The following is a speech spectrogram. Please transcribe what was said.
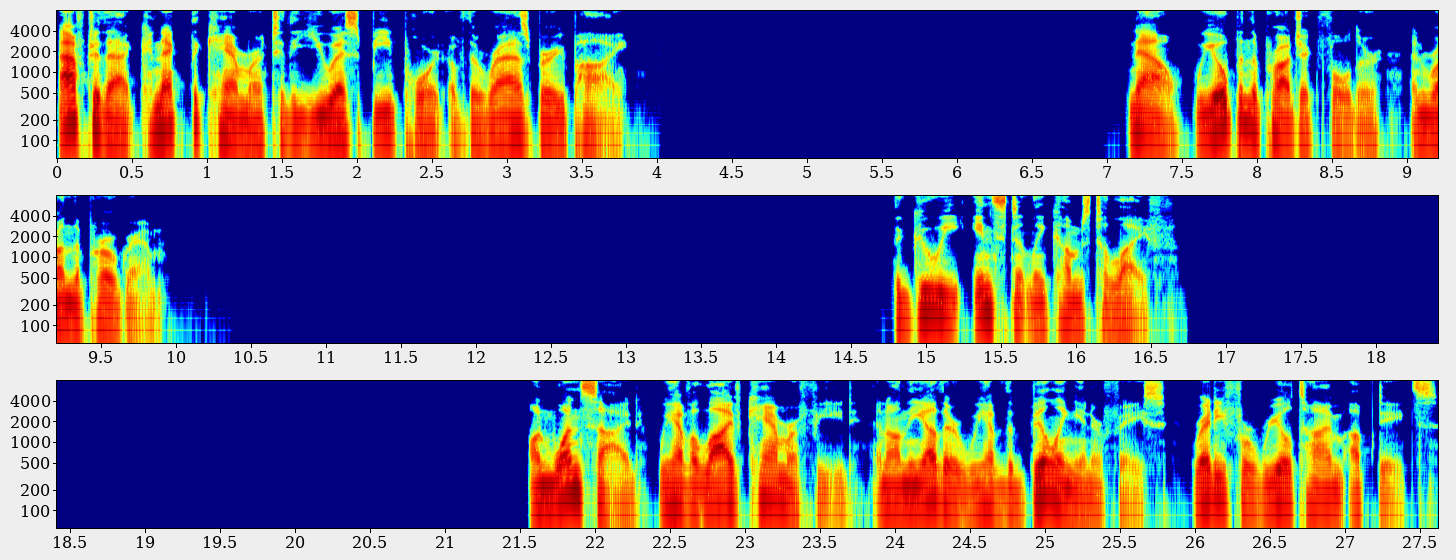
After that, connect the camera to the USB port of the Raspberry Pi. Now, we open the project folder and run the program. the GUI instantly comes to life. On one side, we have a live camera feed, and on the other, we have the billing interface, ready for real-time updates.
